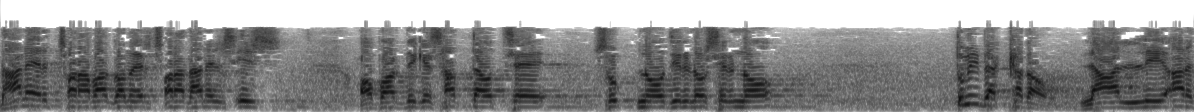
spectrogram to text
ধানের ছড়া বা গমের ছড়া ধানের শীষ। অপরদিকে সাতটা হচ্ছে শুকনো জীর্ণ শীর্ণ। তুমি ব্যাখ্যা দাও। লাল্লি আর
